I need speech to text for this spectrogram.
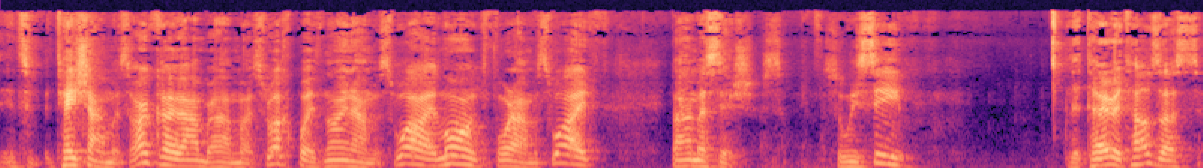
it's Teisha Amos Amber Amos Rachba, it's nine Amos wide, long, four Amos wide, Amos Ish. So we see the Torah tells us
